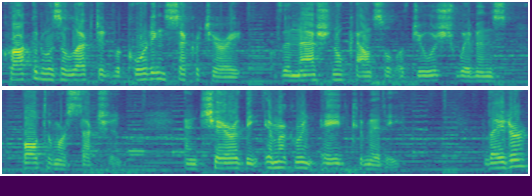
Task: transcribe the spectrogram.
Crockin was elected recording secretary of the National Council of Jewish Women's Baltimore section and chaired the Immigrant Aid Committee. Later,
